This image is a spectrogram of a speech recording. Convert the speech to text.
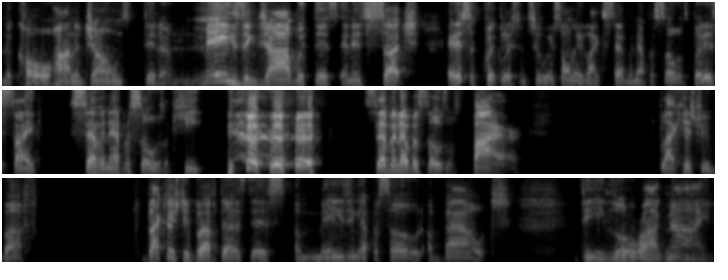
Nikole Hannah-Jones did an amazing job with this, and it's such and it's a quick listen too. It's only like seven episodes, but it's like seven episodes of heat, seven episodes of fire. Black History Buff. Black History Buff does this amazing episode about the Little Rock Nine,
